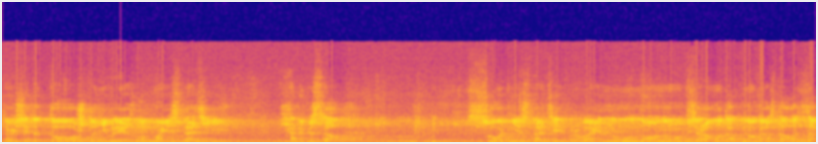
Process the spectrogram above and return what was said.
То есть это то, что не влезло в мои статьи. Я написал сотни статей про войну, но, но все равно так много осталось за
